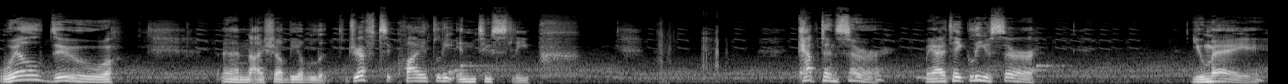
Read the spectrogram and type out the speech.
Will do and I shall be able to drift quietly into sleep. Captain, sir! May I take leave, sir? You may.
